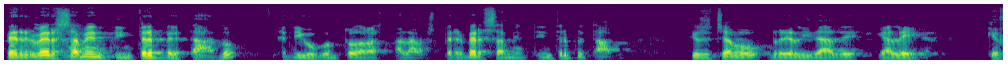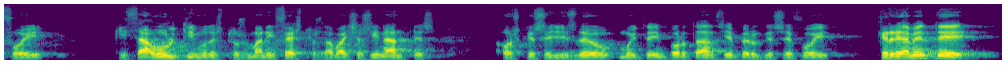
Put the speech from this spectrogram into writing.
perversamente interpretado, e digo con todas as palabras, perversamente interpretado, que se chamou Realidade Galega, que foi quizá o último destes manifestos da Baixa Sinantes, aos que se lles deu moita importancia, pero que se foi, que realmente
